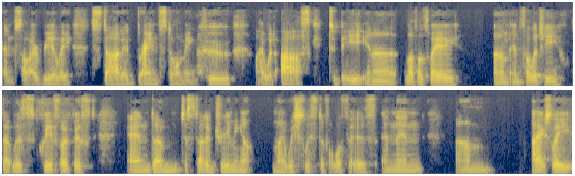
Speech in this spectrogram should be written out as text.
And so I really started brainstorming who I would ask to be in a Love Oz YA um, anthology that was queer focused and um, just started dreaming up my wish list of authors, and then um, I actually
